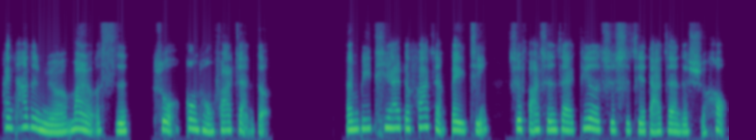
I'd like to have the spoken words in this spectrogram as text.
和他的女儿迈尔斯所共同发展的。MBTI 的发展背景是发生在第二次世界大战的时候，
